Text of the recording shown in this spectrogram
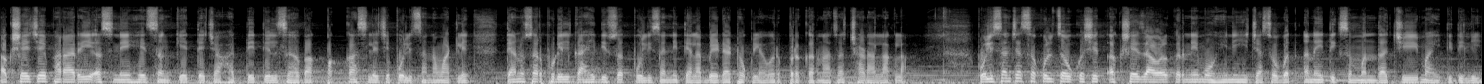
अक्षयचे फरारी असणे हे संकेत त्याच्या हत्येतील सहभाग पक्का असल्याचे पोलिसांना वाटले. त्यानुसार पुढील काही दिवसात पोलिसांनी त्याला बेड्या ठोकल्यावर प्रकरणाचा छडा लागला. पोलिसांच्या सखोल चौकशीत अक्षय जावळकरने मोहिनी हिच्यासोबत अनैतिक संबंधाची माहिती दिली.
